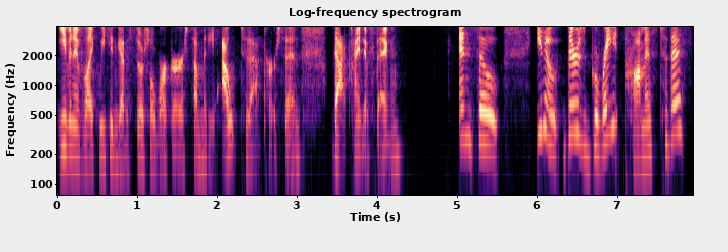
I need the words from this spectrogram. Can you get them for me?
even if like we can get a social worker or somebody out to that person that kind of thing and so, you know, there's great promise to this.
